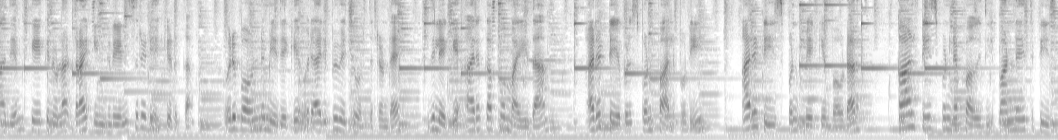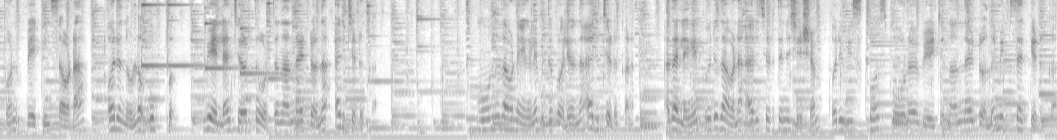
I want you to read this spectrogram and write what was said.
ആദ്യം കേക്കിനുള്ള ഡ്രൈ ഇൻഗ്രീഡിയൻസ് റെഡിയാക്കി എടുക്കാം. ഒരു ബൗളിന് മീതേക്ക് ഒരു അരിപ്പ് വെച്ച് കൊടുത്തിട്ടുണ്ട്. ഇതിലേക്ക് അര കപ്പ് മൈദ അര ടേബിൾ സ്പൂൺ പാൽപ്പൊടി അര ടീസ്പൂൺ ബേക്കിംഗ് പൗഡർ കാൽ ടീസ്പൂണിന്റെ പകുതി one eighth teaspoon baking soda ഒരു നുള്ള ഉപ്പ്. ഇവയെല്ലാം ചേർത്ത് കൊടുത്ത് നന്നായിട്ടൊന്ന് അരിച്ചെടുക്കുക. മൂന്ന് തവണയെങ്കിലും ഇതുപോലെ ഒന്ന് അരിച്ചെടുക്കണം. അതല്ലെങ്കിൽ ഒരു തവണ അരിച്ചെടുത്തതിന് ശേഷം ഒരു വിസ്കോ സ്പൂൺ ഉപയോഗിച്ച് നന്നായിട്ടൊന്ന് മിക്സ് ആക്കി എടുക്കുക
